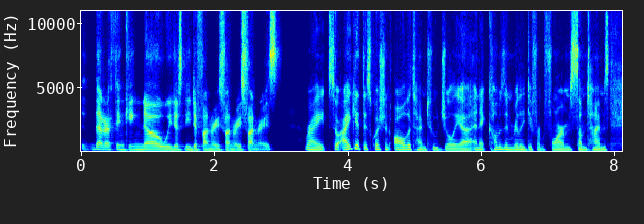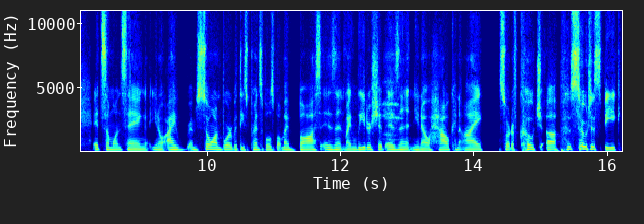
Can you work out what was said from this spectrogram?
that are thinking no we just need to fundraise fundraise fundraise Right. So I get this question all the time too, Julia, and it comes in really different forms. Sometimes it's someone saying, you know, I am so on board with these principles, but my boss isn't, my leadership isn't, you know, how can I sort of coach up, so to speak?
